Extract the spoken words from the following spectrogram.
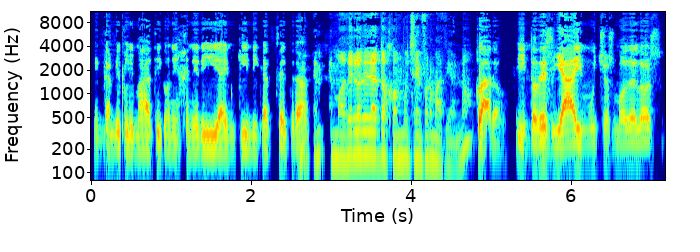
en cambio climático, en ingeniería, en química, etcétera. En, en modelos de datos con mucha información, ¿no? Claro, y entonces ya hay muchos modelos,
